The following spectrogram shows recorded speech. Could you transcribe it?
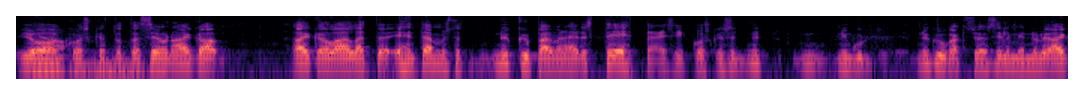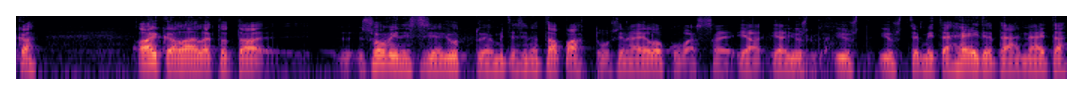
joo, joo, koska tota, se on aika, aika lailla, että eihän tämmöistä nykypäivänä edes tehtäisi, koska se nyt niin kuin nykykatsojan silmiin oli aika, aika lailla tota, sovinistisia juttuja, mitä siinä tapahtuu siinä elokuvassa, ja, ja just, just, just se, mitä heitetään näitä,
